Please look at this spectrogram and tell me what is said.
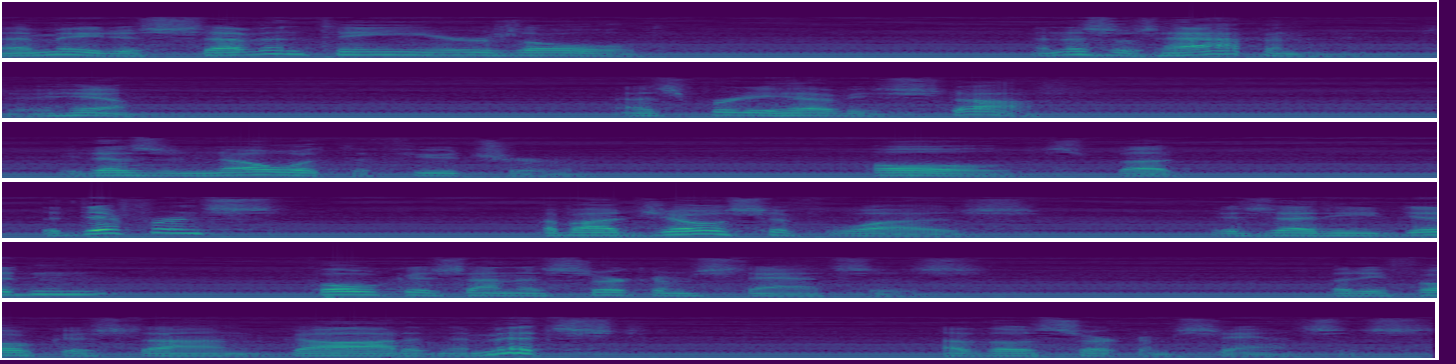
and me, just 17 years old. And this is happening to him. That's pretty heavy stuff. He doesn't know what the future holds. But the difference about Joseph was is that he didn't focus on his circumstances, but he focused on God in the midst of those circumstances.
